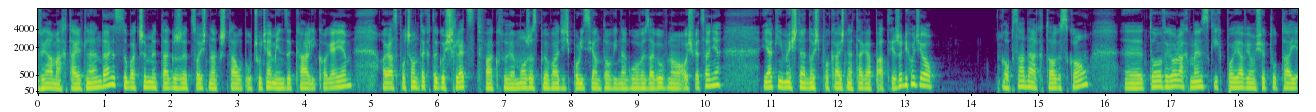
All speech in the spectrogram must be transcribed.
w ramach Tightlanders. Zobaczymy, zobaczymy także coś na kształt uczucia między Kal i Korejem oraz początek tego śledztwa, które może sprowadzić policjantowi na głowę zarówno oświecenie, jak i myślę dość pokaźne tarapaty. Jeżeli chodzi o obsadę aktorską, y, to w rolach męskich pojawią się tutaj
